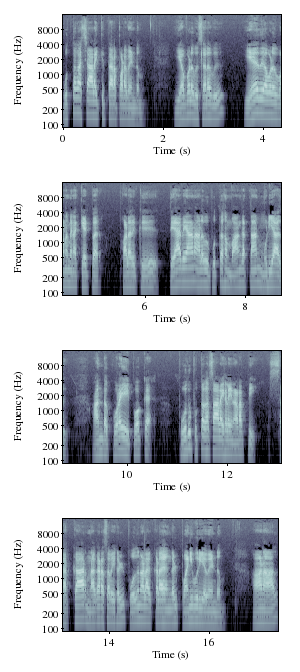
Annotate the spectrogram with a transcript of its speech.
புத்தகச்சாலைக்கு தரப்பட வேண்டும். எவ்வளவு செலவு ஏது அவ்வளவு பணம் என கேட்பர். பலருக்கு தேவையான அளவு புத்தகம் வாங்கத்தான் முடியாது. அந்த குறையை போக்க பொது புத்தக சாலைகளை நடத்தி சர்க்கார் நகர சபைகள் பொதுநலக் கழகங்கள் பணிபுரிய வேண்டும். ஆனால்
